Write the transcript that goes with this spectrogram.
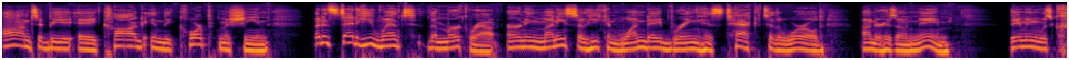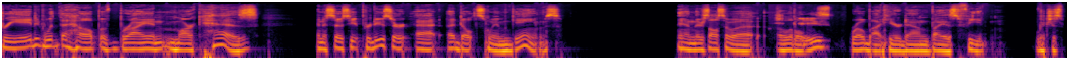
on to be a cog in the corp machine, but instead he went the Merc route, earning money so he can one day bring his tech to the world under his own name. Damien was created with the help of Brian Marquez, an associate producer at Adult Swim Games. And there's also a, a little Jeez. robot here down by his feet, which is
